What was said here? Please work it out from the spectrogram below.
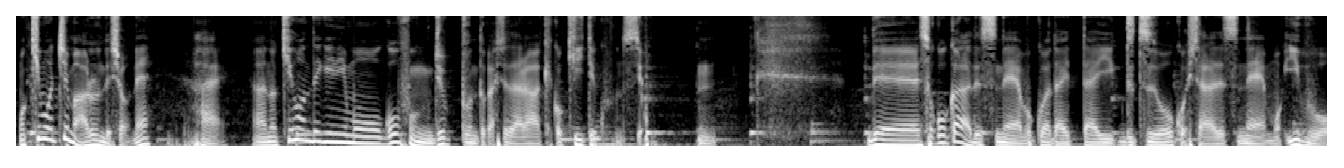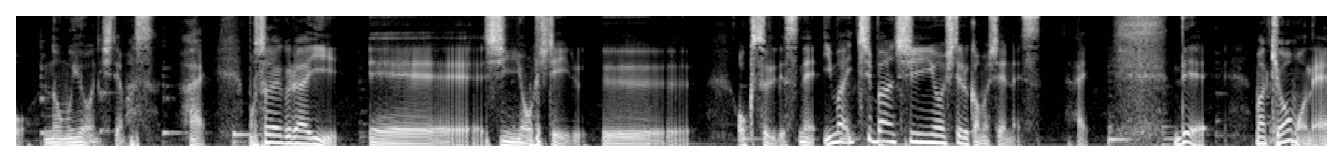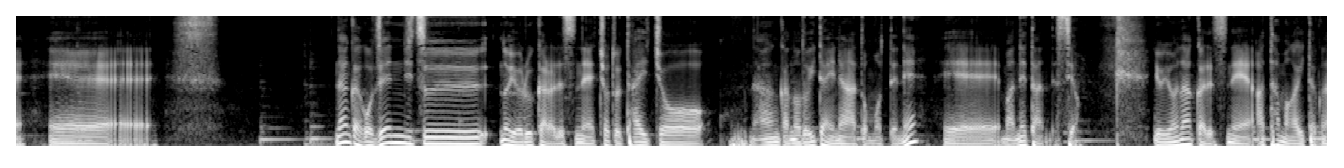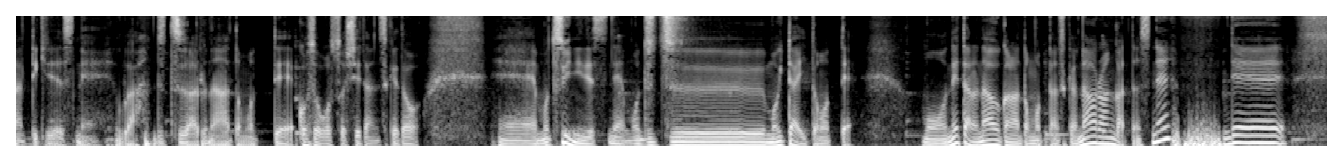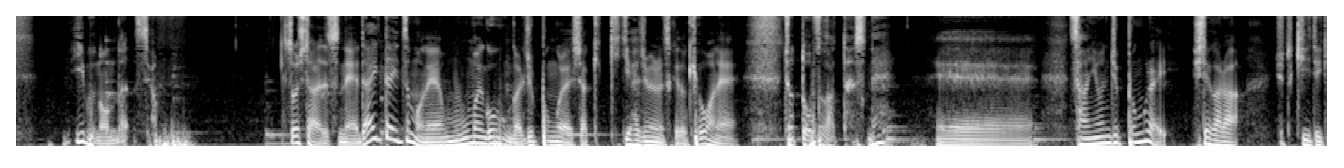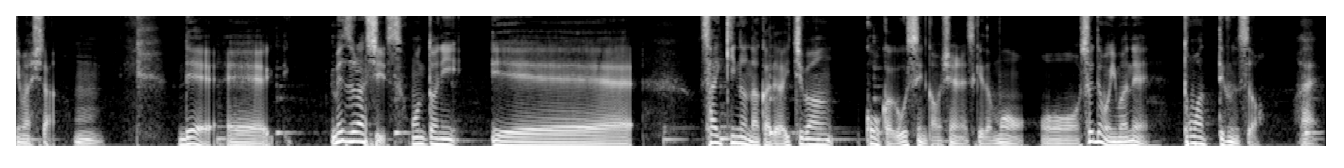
もう気持ちもあるんでしょうね。はい。あの、基本的にもう5分、10分とかしてたら結構効いてくるんですよ。うん。で、そこからですね、僕はだいたい頭痛を起こしたらですね、もうイブを飲むようにしてます。はい。もうそれぐらい、えー、信用しているお薬ですね。今一番信用してるかもしれないです、はい、で、まあ、今日もね、えー、なんかこう前日の夜からですねちょっと体調なんか喉痛いなと思ってね、えーまあ、寝たんですよ。夜中ですね頭が痛くなってきてですねうわ頭痛あるなと思ってゴソゴソしてたんですけどえー、もうついにですね、もう頭痛も痛いと思って、もう寝たら治るかなと思ったんですけど、治らんかったんですね。で、イブ飲んだんですよ。そしたらですね、大体いつもね、ほんまに5分から10分ぐらいしたら聞き始めるんですけど、今日はね、ちょっと遅かったんですね。えー、3、40分ぐらいしてから、ちょっと聞いてきました。うん。で、えー、珍しいです。本当に、えー、最近の中では一番効果が薄いんかもしれないですけども、それでも今ね、止まってるんですよ。はい。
